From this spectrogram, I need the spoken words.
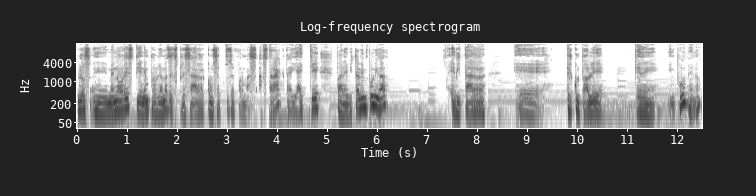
los eh, menores tienen problemas de expresar conceptos de forma abstracta y hay que, para evitar la impunidad, evitar eh, que el culpable quede impune, ¿no?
